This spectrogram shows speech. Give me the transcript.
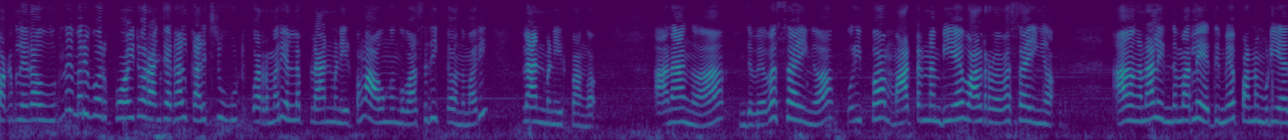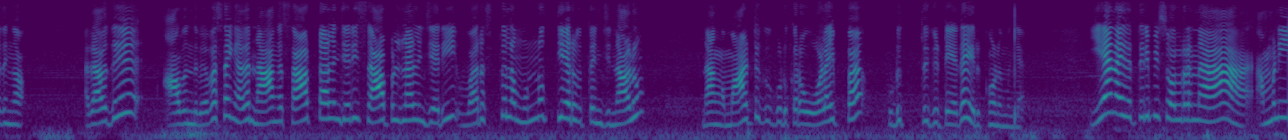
பக்கத்தில் ஏதாவது ஊர் இந்த மாதிரி ஒரு போயிட்டு ஒரு அஞ்சாறு நாள் கழிச்சிட்டு வீட்டுக்கு வர மாதிரி எல்லாம் பிளான் பண்ணியிருப்பாங்க. அவங்கவுங்க வசதிக்கு தகுந்த மாதிரி பிளான் பண்ணியிருப்பாங்க. ஆனாங்க இந்த விவசாயிங்க குறிப்பாக மாட்டை நம்பியே வாழ்கிற விவசாயிங்க அவங்கனால இந்த மாதிரிலாம் எதுவுமே பண்ண முடியாதுங்க. அதாவது அந்த விவசாயிங்க அதாவது நாங்கள் சாப்பிட்டாலும் சரி சாப்பிட்னாலும் சரி வருஷத்தில் முந்நூற்றி அறுபத்தஞ்சு நாளும் நாங்கள் மாட்டுக்கு கொடுக்குற உழைப்பை கொடுத்துக்கிட்டே தான் இருக்கணுமுங்க. ஏன் நான் இதை திருப்பி சொல்கிறேன்னா அம்மனி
